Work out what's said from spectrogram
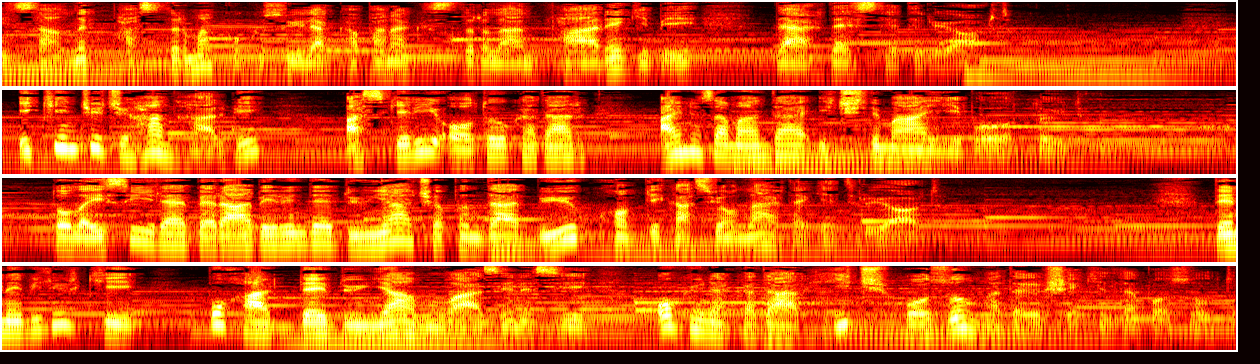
insanlık pastırma kokusuyla kapana kıstırılan fare gibi derdest ediliyordu. İkinci Cihan Harbi, askeri olduğu kadar aynı zamanda içtimai boğutluydu. Dolayısıyla beraberinde dünya çapında büyük komplikasyonlar da getiriyordu. Denebilir ki bu harpte dünya muvazenesi o güne kadar hiç bozulmadığı şekilde bozuldu.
